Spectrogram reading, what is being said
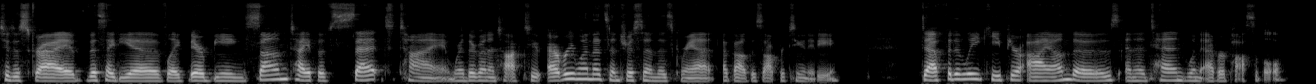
to describe this idea of like there being some type of set time where they're going to talk to everyone that's interested in this grant about this opportunity definitely keep your eye on those and attend whenever possible.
